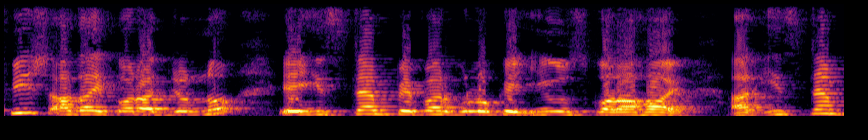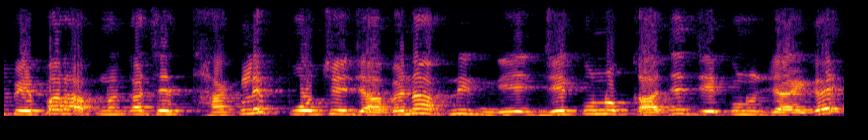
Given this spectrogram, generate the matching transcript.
ফিস আদায় করার জন্য এই স্ট্যাম্প পেপারগুলোকে ইউজ করা হয়। আর স্ট্যাম্প পেপার আপনার কাছে থাকলে পচে যাবে না। আপনি যে কোনো কাজে, যে কোনো জায়গায়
